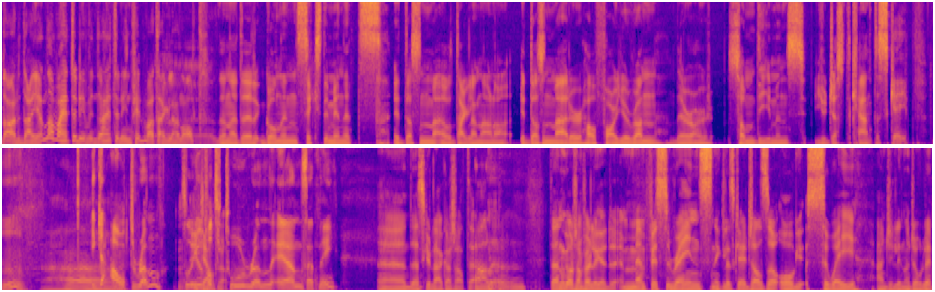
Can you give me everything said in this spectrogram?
da er det deg igjen, da. Hva heter, din- da heter din film? Hva er tagline og alt? Den heter Gone in 60 Minutes. It doesn't og tagline er da It doesn't matter how far you run, there are some demons you just can't escape. Ah. Ikke outrun, så du kunne fått to run i en setning. Eh, det skulle jeg kanskje hatt, ja. Ja, det, Den går som følger. Memphis Rains, Nicholas Cage altså, og Sway, Angelina Jolie,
